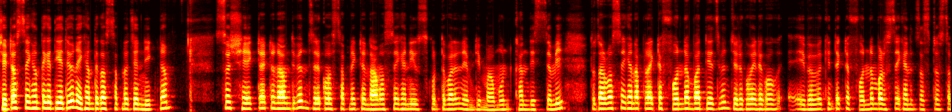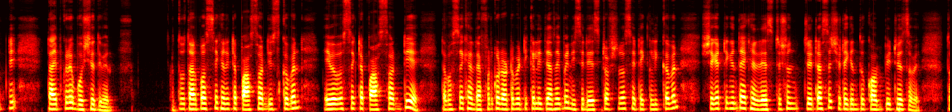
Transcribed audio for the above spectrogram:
সেটা হচ্ছে এখান থেকে দিয়ে দেবেন, এখান থেকে হচ্ছে আপনার যে নিক নাম সো সে একটা একটা নাম দেবেন, যেরকম হচ্ছে আপনি একটা নাম আছে এখানে ইউজ করতে পারেন এমডি মামুন খান দিচ্ছি আমি। তো তারপর হচ্ছে এখানে আপনার একটা ফোন নাম্বার দিয়ে দেবেন, যেরকম এরকম এইভাবে কিন্তু একটা ফোন নাম্বার হচ্ছে এখানে জাস্ট হচ্ছে আপনি টাইপ করে বসিয়ে দিবেন। তো তারপর এখানে একটা পাসওয়ার্ড ইউজ করবেন। এইভাবে হচ্ছে একটা পাসওয়ার্ড দিয়ে তারপর এখানে রেফার কোড অটোমেটিক্যালি দেওয়া থাকবে। নিচে রেজিস্টার অপশন আছে সেটাই ক্লিক করবেন। সেক্ষেত্রে কিন্তু এখানে রেজিস্ট্রেশন যেটা আছে, সেটা কিন্তু কমপ্লিট হয়ে যাবে। তো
